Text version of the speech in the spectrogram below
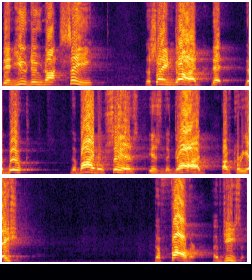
then you do not see the same God that the book, the Bible says, is the God of creation, the Father of Jesus.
